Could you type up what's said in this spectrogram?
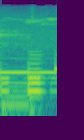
Música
